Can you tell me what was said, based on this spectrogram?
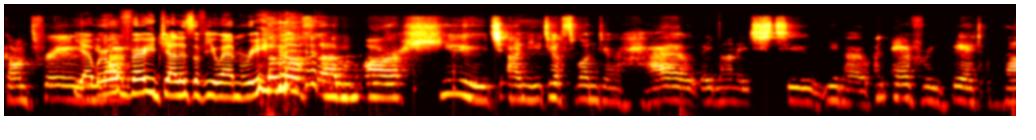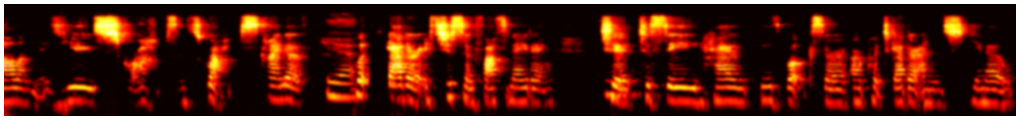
gone through. yeah, we're all very jealous of you, Anne Marie. Some of them are huge, and you just wonder how they manage to, you know, and every bit of vellum is used, scraps and scraps, kind of yeah, put together. It's just so fascinating to to see how these books are, are put together and you know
